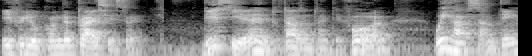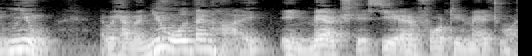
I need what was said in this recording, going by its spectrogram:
if we look on the price history. This year in 2024 we have something new. We have a new all-time high in March this year, 14 March more,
